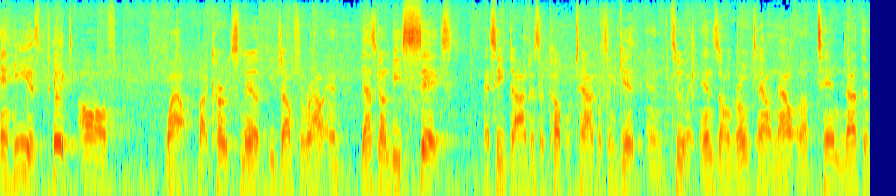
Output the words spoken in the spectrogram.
and he is picked off. Wow, by Kirk Smith. He jumps the route, and that's going to be six as he dodges a couple tackles and get into the end zone. Grovetown now up 10 nothing.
